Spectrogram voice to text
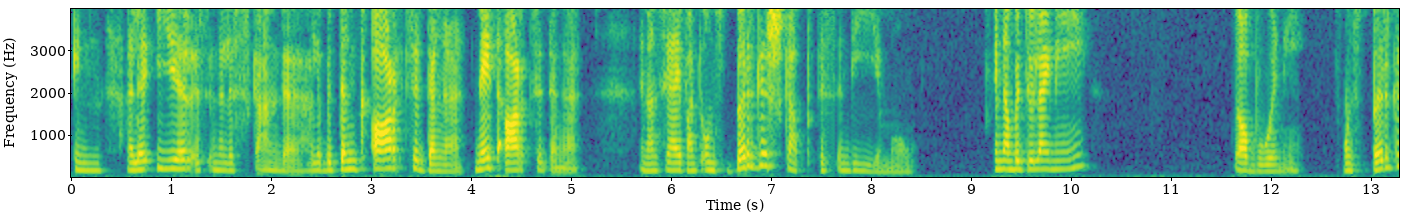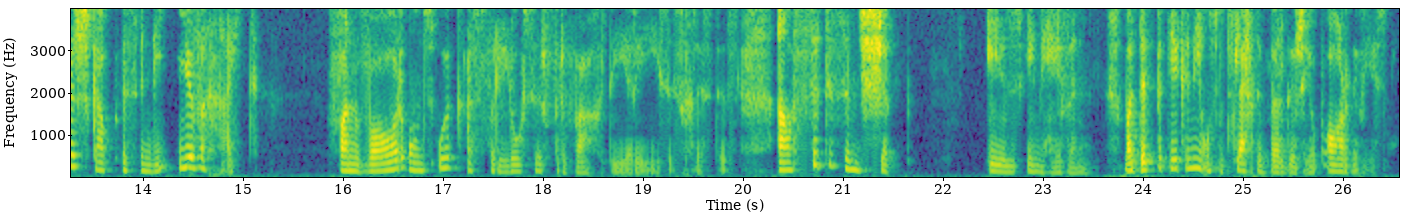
en hulle eer is in hulle skande. Hulle bedink aardse dinge, net aardse dinge. En dan sê hy want ons burgerskap is in die hemel. En dan bedoel hy nie daarbo nie. Ons burgerskap is in die ewigheid van waar ons ook as verlosser verwag die Here Jesus Christus. Our citizenship is in heaven. Maar dit beteken nie ons moet slegte burgers hier op aarde wees nie.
